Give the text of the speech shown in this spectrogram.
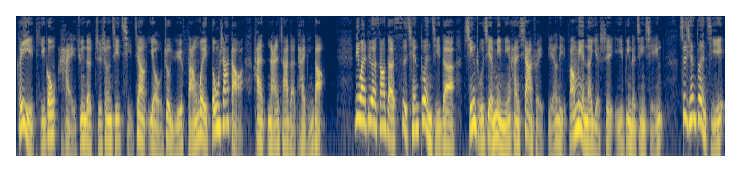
可以提供海军的直升机起降，有助于防卫东沙岛和南沙的太平岛。另外，第二艘的四千吨级的新竹舰命名和下水典礼方面呢，也是一并的进行。四千吨级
